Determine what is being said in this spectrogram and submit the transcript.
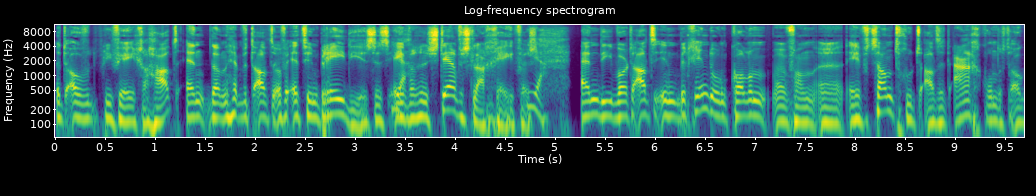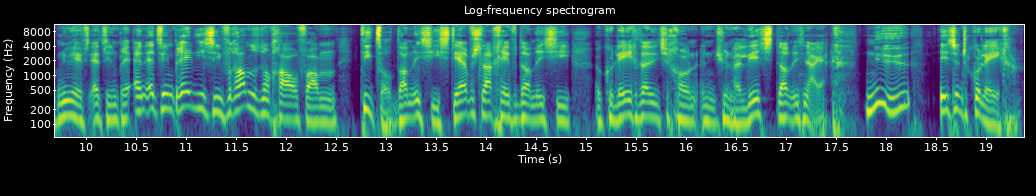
het over de privé gehad. En dan hebben we het altijd over Edwin Bredius. Dat is een van hun sterverslaggevers. Ja. En die wordt altijd in het begin door een column eh, van eh Evert Zandgoed altijd aangekondigd. Ook nu heeft Edwin Bredius... En Edwin Bredius die verandert nogal van titel. Dan is hij sterverslaggever, dan is hij een collega, dan is hij gewoon een journalist. Dan is, nou ja, nu is een collega.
